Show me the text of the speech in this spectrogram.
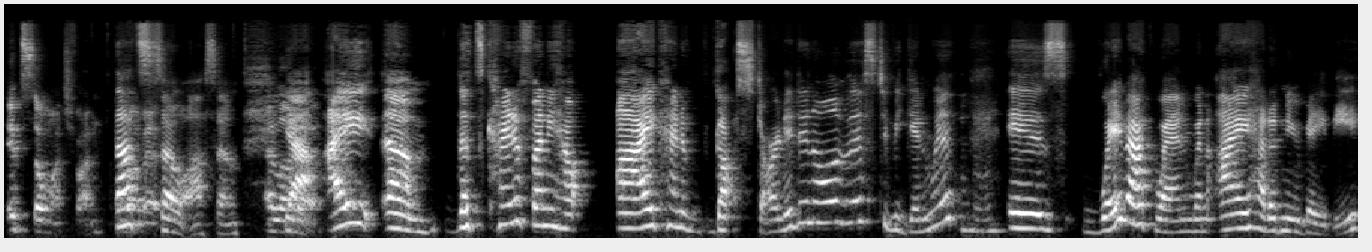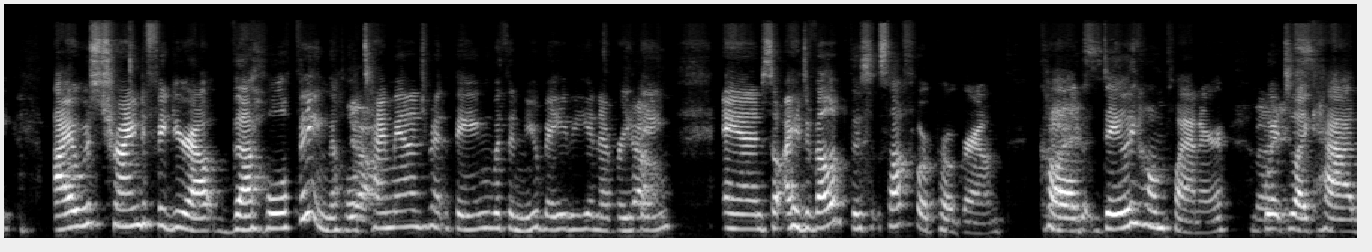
it's so much fun. That's so awesome. I love yeah, it. I um that's kind of funny how I kind of got started in all of this to begin with. Mhm. is way back when when I had a new baby, I was trying to figure out the whole thing, the whole Yeah. time management thing with a new baby and everything. And so I developed this software program called Nice. Daily Home Planner, which like had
